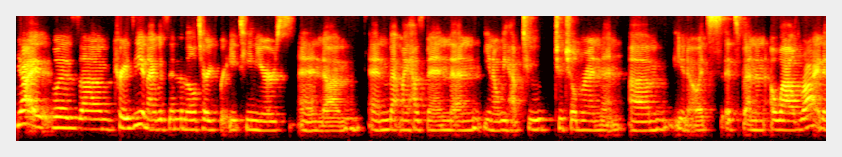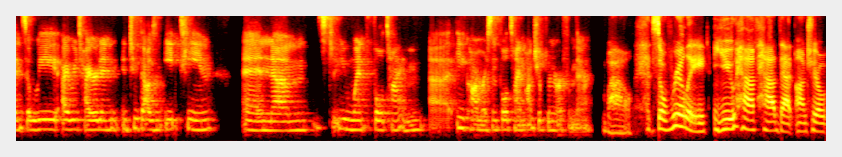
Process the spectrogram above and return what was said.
yeah, it was um, crazy, and I was in the military for 18 years, and um, and met my husband, and you know we have two two children, and um, you know it's it's been a wild ride, and so we I retired in in 2018 and um, you went full time uh, e-commerce and full time entrepreneur from there. Wow. So really, you have had that entre-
